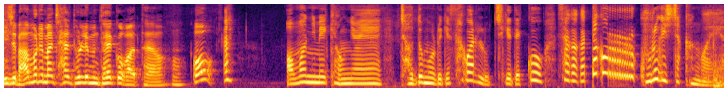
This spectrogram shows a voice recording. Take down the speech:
이제 마무리만 잘 돌리면 될 것 같아요. 어? 어? 어머님의 격려에 저도 모르게 사과를 놓치게 됐고 사과가 따고르르 구르기 시작한 거예요.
